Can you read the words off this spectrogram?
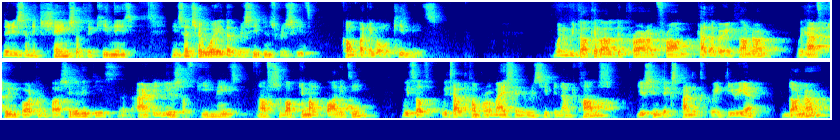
there is an exchange of the kidneys in such a way that recipients receive compatible kidneys. When we talk about the program from cadaveric donor, we have two important possibilities that are the use of kidneys of suboptimal quality without, without compromising the recipient outcomes using the expanded criteria donor,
